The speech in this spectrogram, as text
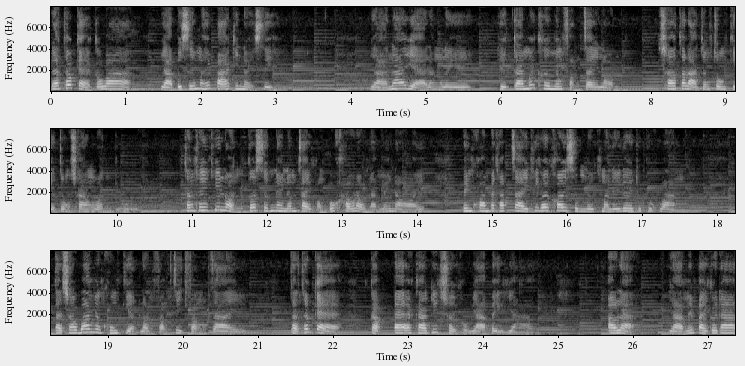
และเท่าแก่ก็ว่า อย่าไปซื้อมาให้ป้ากินหน่อยสิ อย่าหน้าแย่ลังเล เหตุการณ์เมื่อคืนยังฝังใจหล่อน ชาวตลาดยังจงเกลียดจงชังหล่อนอยู่ ทั้งที่ที่หล่อนก็ซึ้งในน้ำใจของพวกเขาเหล่านั้นไม่น้อย เป็นความประทับใจที่ค่อยๆซึมลึกมาเรื่อยๆทุกๆวัน แต่ชาวบ้านยังคงเกลียดหล่อนฝังจิตฝังใจ แต่เท่าแก่กลับแปลอาการดิ้เฉยของหยาไปอีกอย่าง เอาล่ะ หยาไม่ไปก็ได้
